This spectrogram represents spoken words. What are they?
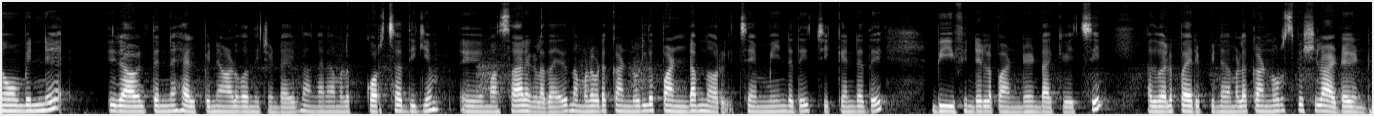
നോമ്പിന് രാവിലെ തന്നെ ഹെൽപ്പിന് ആൾ വന്നിട്ടുണ്ടായിരുന്നു. അങ്ങനെ നമ്മൾ കുറച്ചധികം മസാലകൾ അതായത് നമ്മളിവിടെ കണ്ണൂരിൽ പണ്ടം എന്ന് പറയും. ചെമ്മീന്റെത് ചിക്കന്റെത് ബീഫിന്റെ ഉള്ള പണ്ട് ഉണ്ടാക്കി വെച്ച്. അതുപോലെ പരിപ്പിന്റെ നമ്മളെ കണ്ണൂർ സ്പെഷ്യൽ അടയുണ്ട്.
